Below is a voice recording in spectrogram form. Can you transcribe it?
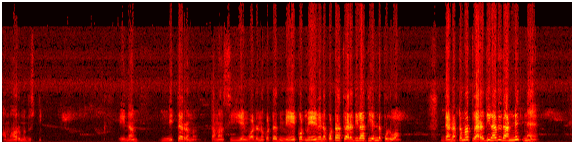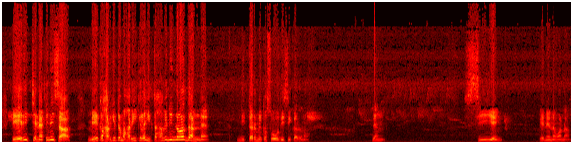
අමාරුම දෘෂ්ටි. එහෙනම් නිතරම Taman 100න් වඩනකොට මේ මේ වෙනකොටත් වැරදිලා තියෙන්න පුළුවන්. දැනටමත් වැරදිලාද දන්නෙත් නැහැ. තේරිච්ච නැති නිසා මේක හරියටම හරි කියලා හිතාගෙන ඉන්නවද දන්නේ නිතරම එක සෝදිසි කරනවා. දැන් 100න් පෙනෙනවා නම්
